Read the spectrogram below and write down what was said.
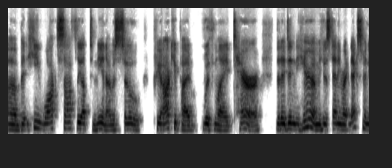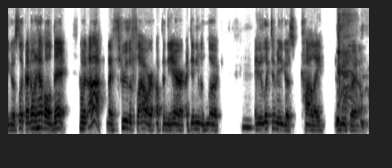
Uh, but he walked softly up to me, and I was so preoccupied with my terror that I didn't hear him. He was standing right next to me, and he goes, "Look, I don't have all day." I went, "Ah!" And I threw the flower up in the air. I didn't even look, mm. and he looked at me and he goes, "Kali," and moved right on.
